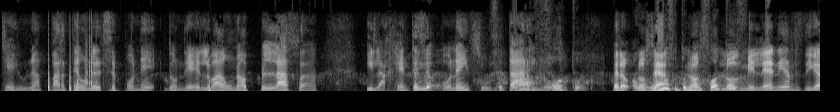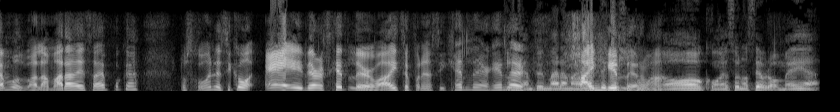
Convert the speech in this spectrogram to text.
que hay una parte donde él se pone, donde él va a una plaza y la gente se pone a insultarlo. Pero, o sea, los, millennials, digamos, va la Mara de esa época, los jóvenes así como, hey, there's Hitler, va, y se ponen así, Hitler, Hitler, hi Hitler, como, va. No, con eso no se bromea.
